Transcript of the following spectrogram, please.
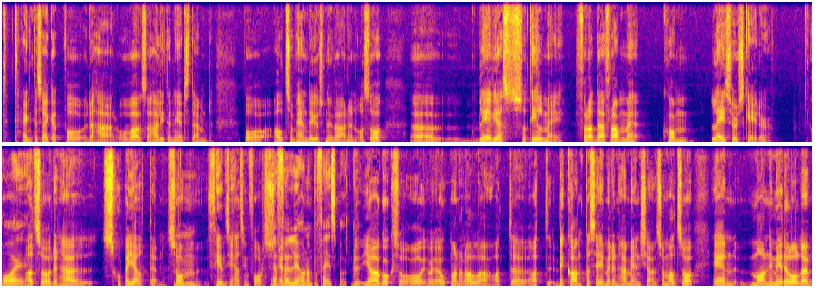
t- tänkte säkert på det här och var så här lite nedstämd på allt som händer just nu i världen. Och så eh, blev jag så till mig för att där framme kom Laser Skater. Oj. Alltså den här superhjälten som Mm. finns i Helsingfors. jag följer honom på Facebook. jag också, och, jag uppmanar alla att, eh, att bekanta sig med den här människan som alltså är en man i medelåldern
